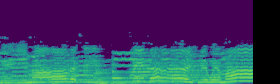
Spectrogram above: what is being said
ခင်ဒီမှာပဲသိသိပဲရွှေဝင်မှာ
